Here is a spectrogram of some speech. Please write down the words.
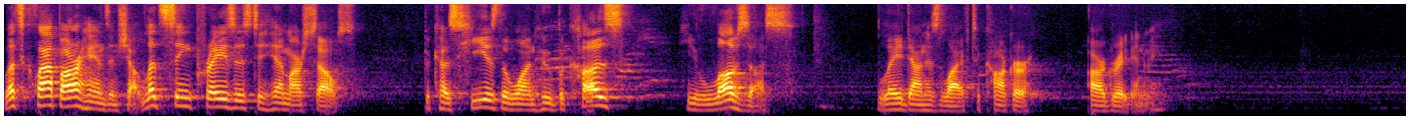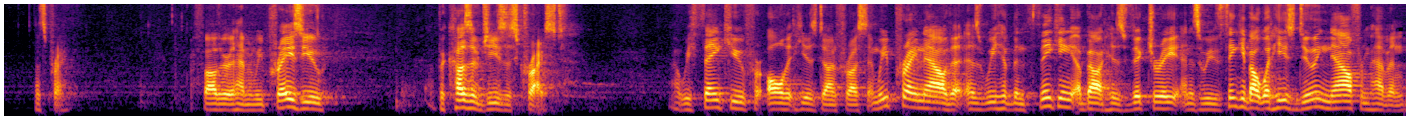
Let's clap our hands and shout. Let's sing praises to him ourselves because he is the one who, because he loves us, laid down his life to conquer our great enemy. Let's pray. Father in heaven, we praise you because of Jesus Christ. Uh, we thank you for all that he has done for us. And we pray now that as we have been thinking about his victory and as we've been thinking about what he's doing now from heaven,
